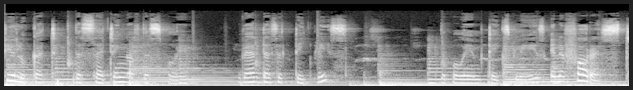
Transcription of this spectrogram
If you look at the setting of this poem, where does it take place? The poem takes place in a forest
